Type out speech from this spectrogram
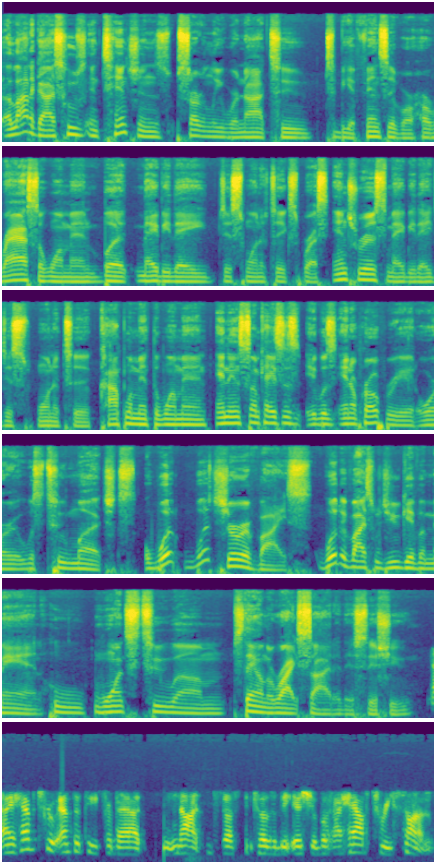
a lot of guys whose intentions certainly were not to to be offensive or harass a woman, but maybe they just wanted to express interest. Maybe they just wanted to compliment the woman, and in some cases, it was inappropriate or it was too much. What What's your advice? What advice would you give a man who wants to um, stay on the right side of this issue? I have true empathy for that, not just because of the issue, but I have three sons,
